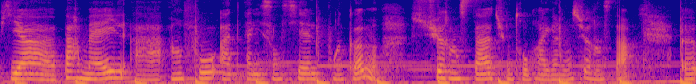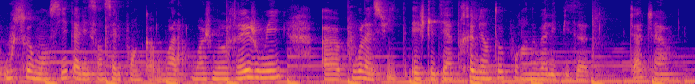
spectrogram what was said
via par mail à info@alessentiel.com sur Insta, tu me trouveras également sur Insta euh, ou sur mon site alessentiel.com. Voilà, moi je me réjouis pour la suite et je te dis à très bientôt pour un nouvel épisode. Ciao ciao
